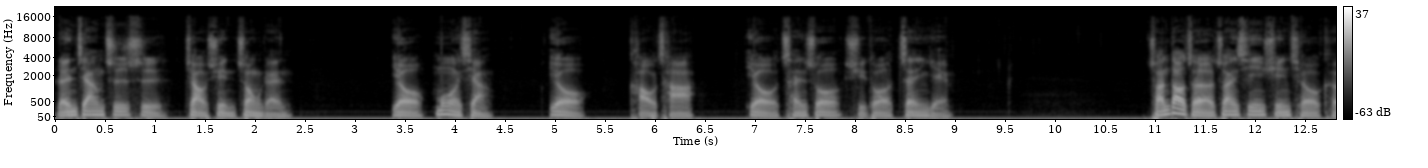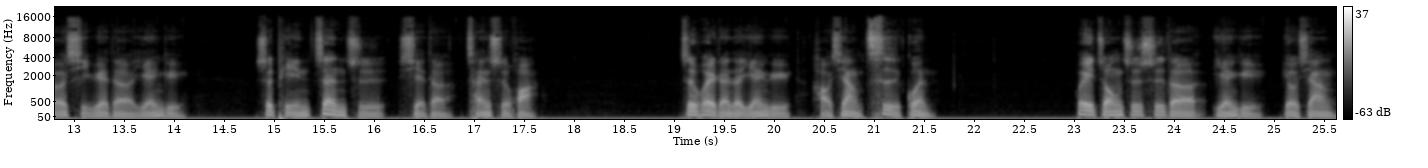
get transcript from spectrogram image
能将知识教训众人，又默想，又考察，又陈说许多真言。传道者专心寻求可喜悦的言语，是凭正直写的诚实话。智慧人的言语好像刺棍，慧中之师的言语又像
